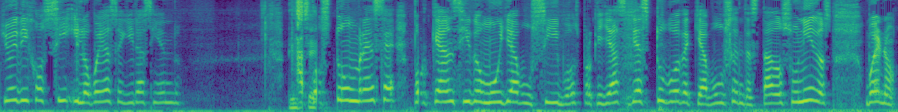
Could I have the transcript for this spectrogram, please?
y hoy dijo sí, y lo voy a seguir haciendo. Dice, Acostúmbrense porque han sido muy abusivos, porque ya, ya estuvo de que abusen de Estados Unidos. Bueno,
